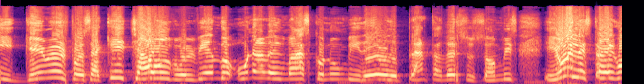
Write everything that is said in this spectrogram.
mi gamers, pues aquí chavos volviendo una vez más con un video de plantas versus zombies y hoy les traigo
